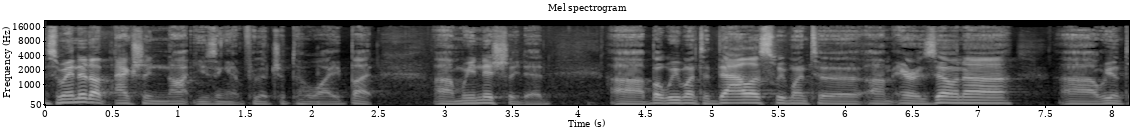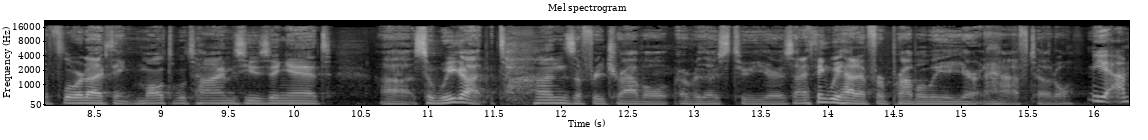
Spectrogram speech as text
So we ended up actually not using it for the trip to Hawaii, but um, we initially did. Uh, but we went to Dallas, we went to um, Arizona, uh, we went to Florida, I think multiple times using it. Uh, so we got tons of free travel over those two years, and I think we had it for probably a year and a half total. Yeah.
